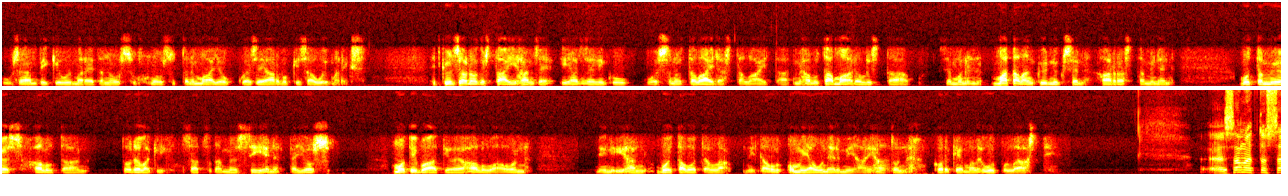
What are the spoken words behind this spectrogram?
useampikin uimareita noussut, noussut tänne maajoukkueeseen arvokisa uimariksi. Että kyllä se on oikeastaan ihan se, ihan se niin kuin voisi sanoa, että laidasta laitaa. Että me halutaan mahdollistaa semmoinen matalan kynnyksen harrastaminen, mutta myös halutaan todellakin satsata myös siihen, että jos motivaatio ja halua on, niin ihan voi tavoitella niitä omia unelmia ihan tuonne korkeammalle huipulle asti. Sanoit tuossa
